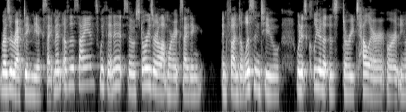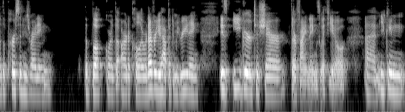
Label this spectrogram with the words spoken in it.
resurrecting the excitement of the science within it. So stories are a lot more exciting and fun to listen to when it's clear that the storyteller or you know the person who's writing the book or the article or whatever you happen to be reading is eager to share their findings with you. Um, you can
